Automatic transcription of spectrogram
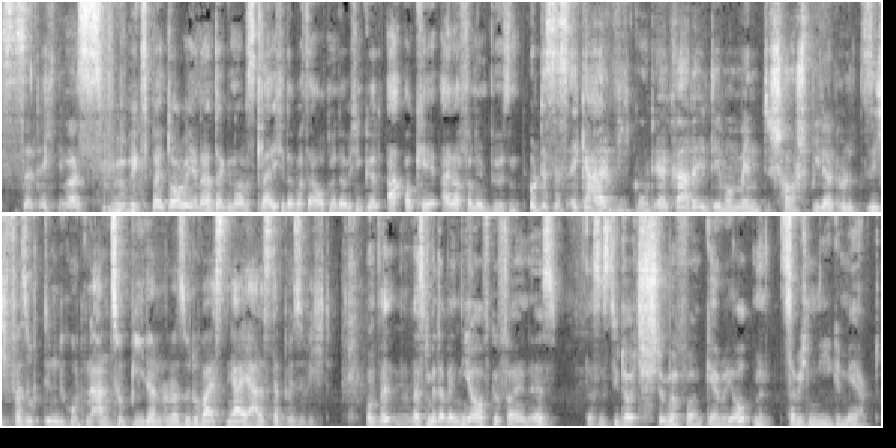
Das ist halt echt immer. Das ist übrigens bei Dorian Hunter genau das gleiche, da macht er auch mit, da habe ich ihn gehört, ah, okay, einer von den Bösen. Und es ist egal, wie gut er gerade in dem Moment schauspielert und sich versucht, den Guten anzubiedern oder so. Du weißt, ja, ja, das ist der Bösewicht. Und was mir dabei nie aufgefallen ist, das ist die deutsche Stimme von Gary Oldman. Das habe ich nie gemerkt.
